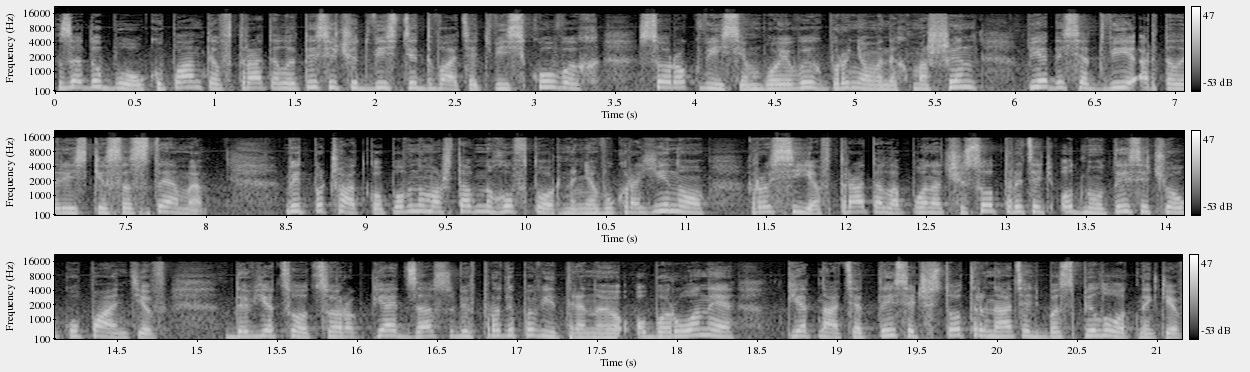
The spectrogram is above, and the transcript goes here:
За добу окупанти втратили 1220 військових, 48 бойових броньованих машин, 52 артилерійські системи. Від початку повномасштабного вторгнення в Україну Росія втратила понад 631 тисячу окупантів, 945 засобів протиповітряної оборони, 15 тисяч 113 безпілотників,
